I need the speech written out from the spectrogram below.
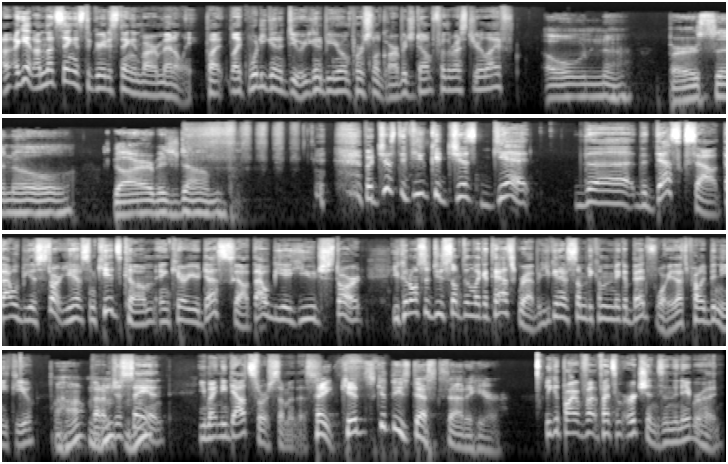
Again, I'm not saying it's the greatest thing environmentally, but like what are you going to do? Are you going to be your own personal garbage dump for the rest of your life? Own personal garbage dump. But just if you could just get the the desks out, that would be a start. You have some kids come and carry your desks out. That would be a huge start. You can also do something like a TaskRabbit. You can have somebody come and make a bed for you. That's probably beneath you. Uh-huh. But I'm just saying, you might need to outsource some of this. Hey, kids, get these desks out of here. You could probably fi- find some urchins in the neighborhood.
